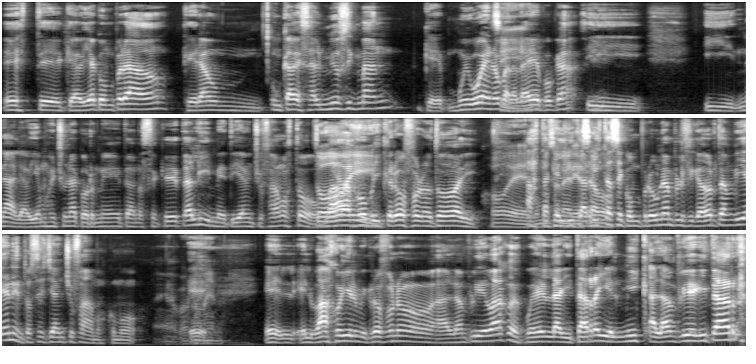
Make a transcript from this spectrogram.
este, que había comprado, que era un, un cabezal Music Man, que muy bueno Sí, para la época, y, y nada, le habíamos hecho una corneta, no sé qué tal, y metía, enchufábamos todo, Todo bajo, ahí. micrófono, todo ahí. Joder, ¿cómo Hasta que el guitarrista se compró un amplificador también, entonces ya enchufábamos como Bueno, por lo eh, menos. el, el bajo y el micrófono al ampli de bajo, después la guitarra y el mic al ampli de guitarra.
